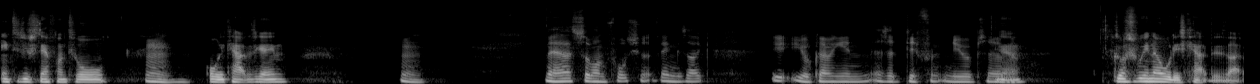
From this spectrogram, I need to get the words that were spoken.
introducing everyone to all, Hmm. all the characters again. Hmm. Yeah, that's the unfortunate thing. Is like you're going in as a different new observer. Yeah. Because we know all these characters, like,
